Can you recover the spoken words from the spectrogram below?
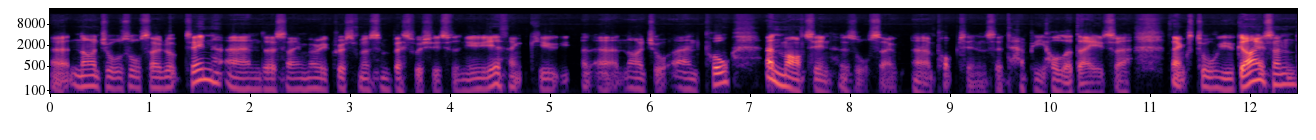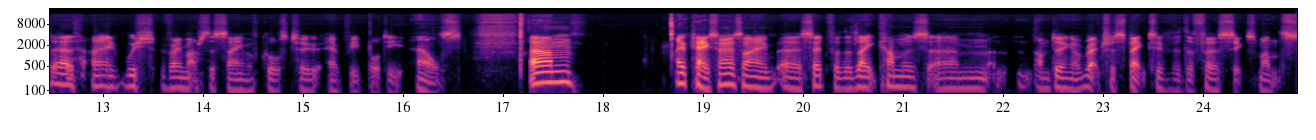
Uh, Nigel's also looked in and uh, saying Merry Christmas and best wishes for the new year. Thank you, uh, Nigel and Paul. And Martin has also uh, popped in and said Happy holidays. Uh, thanks to all you guys. And uh, I wish very much the same, of course, to everybody else. Um, Okay, so as I uh, said for the latecomers, um, I'm doing a retrospective of the first six months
